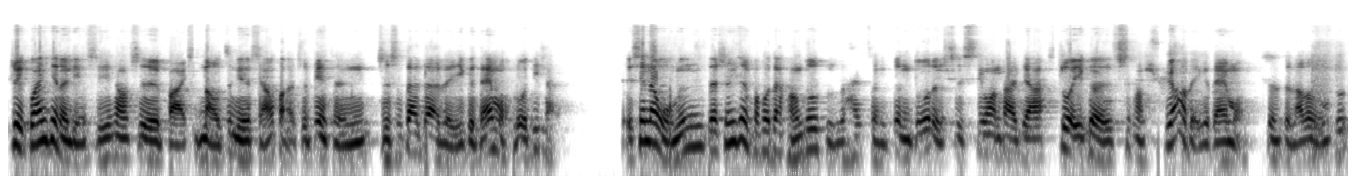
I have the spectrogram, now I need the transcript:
最关键的点实际上是把脑子里的想法是变成实实在在的一个 demo 落地下来。现在我们在深圳，包括在杭州组织，还很更多的是希望大家做一个市场需要的一个 demo，甚至拿到融资。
